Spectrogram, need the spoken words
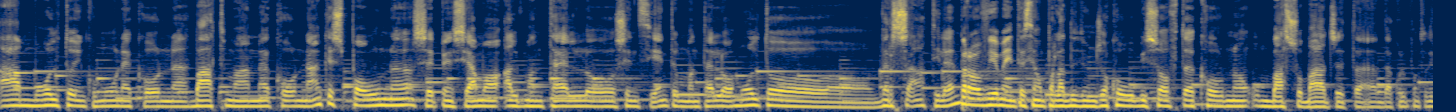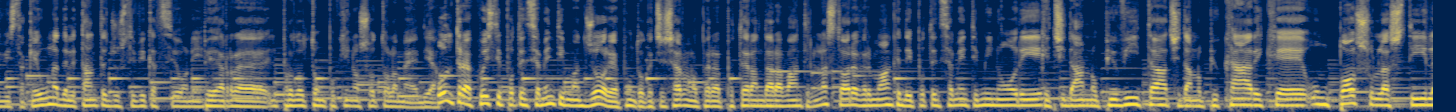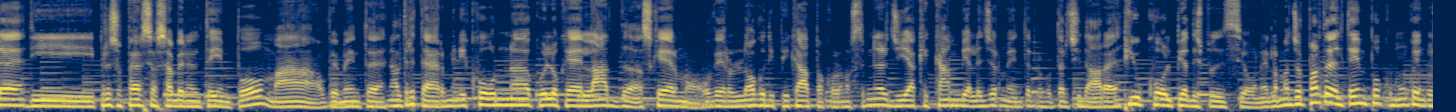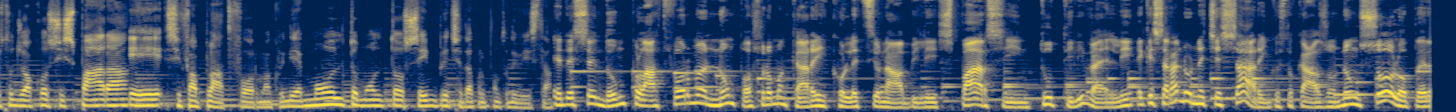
ha molto in comune con Batman, con anche Spawn, se pensiamo al mantello senziente, un mantello molto versatile. Però ovviamente stiamo parlando di un gioco Ubisoft con un basso budget eh, da quel punto di vista, che è una delle tante giustificazioni per eh, il prodotto un pochino sotto la media. Oltre a questi potenziamenti maggiori, appunto, che ci servono per poter andare avanti nella storia, avremo anche dei potenziamenti minori che ci danno più vita, ci danno più cariche, un po' sulla stile di preso persa sabbia nel tempo, ma ovviamente in altri termini, con quello che è l'AD a schermo, ovvero il logo di PK con la nostra energia che cambia leggermente per poterci dare più colpi a disposizione. La maggior parte del tempo comunque in questo gioco si spara e si fa platform, quindi è molto molto semplice da quel punto di vista. Ed essendo un platform non possono mancare i collezionabili sparsi in tutti i livelli e che saranno necessari in questo caso non solo per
